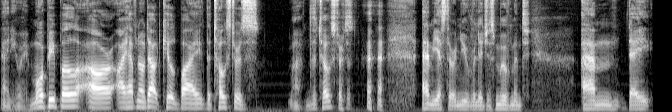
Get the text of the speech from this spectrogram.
Anyway, more people are, I have no doubt, killed by the toasters. Uh, the toasters. um, yes, they're a new religious movement. Um, they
